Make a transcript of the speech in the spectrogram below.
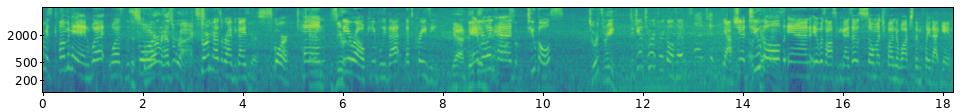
storm is coming in. What was the, The score? storm has arrived. Storm has arrived, you guys. Yes. Score 10 0. 0. Can you believe that? That's crazy. Yeah, they Emberlynn did had awesome. two goals. two or three. Did you have two or three goals, Ems? Uh, yeah, she had two Okay. goals, and it was awesome, you guys. That was so much fun to watch them play that game.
